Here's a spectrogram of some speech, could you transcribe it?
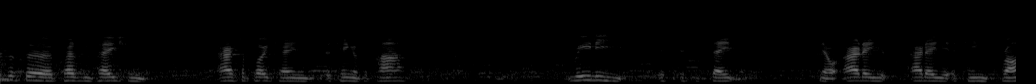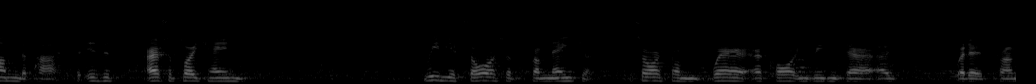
terms of the presentation, our supply chain's a thing of the past. Really, it's, it's a statement. You know, are they are they a thing from the past? Is it our supply chains really a source of from nature, a source from where our core ingredients are, as whether it's from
